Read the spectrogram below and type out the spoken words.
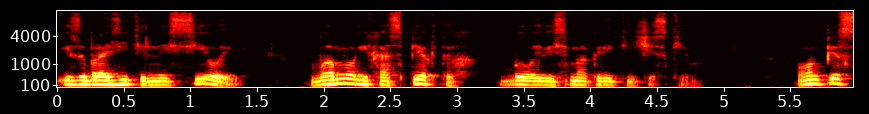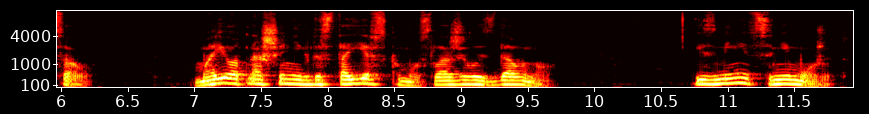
изобразительной силой, во многих аспектах было весьма критическим. Он писал, «Мое отношение к Достоевскому сложилось давно. Измениться не может,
